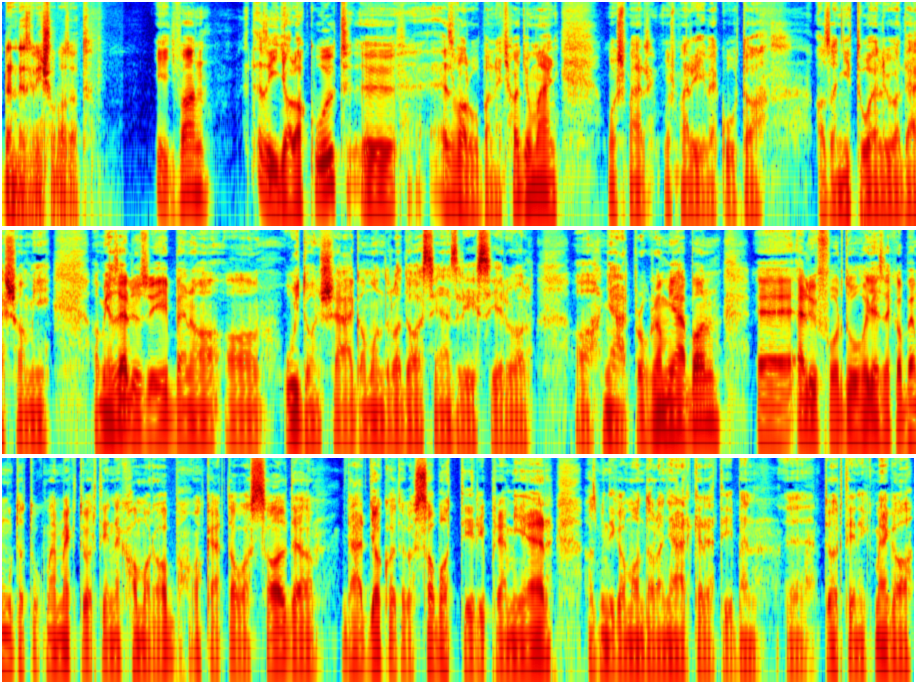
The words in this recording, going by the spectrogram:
rendezvénysorozat. Így van, Hát ez így alakult, ez valóban egy hagyomány, most már, most már évek óta az a nyitó előadás, ami, ami az előző évben a, a újdonság a Mandala Dalszínház részéről a nyár programjában. E, előfordul, hogy ezek a bemutatók már megtörténnek hamarabb, akár tavasszal, de, de hát gyakorlatilag a szabadtéri premier az mindig a Mandala nyár keretében e, történik meg a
